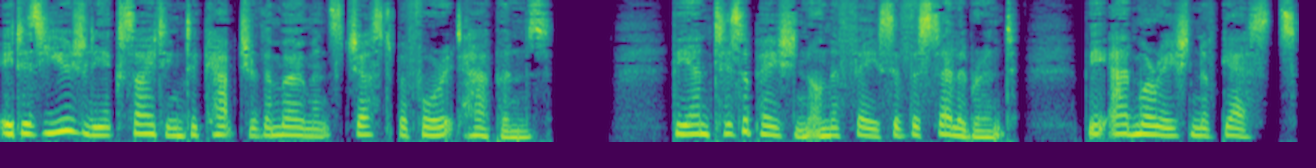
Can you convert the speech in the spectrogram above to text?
It is usually exciting to capture the moments just before it happens. The anticipation on the face of the celebrant, the admiration of guests,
